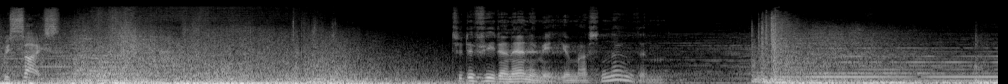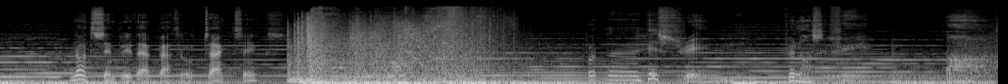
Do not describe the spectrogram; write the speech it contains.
precise. To defeat an enemy, you must know them. Not simply their battle tactics, but their history, philosophy, art.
